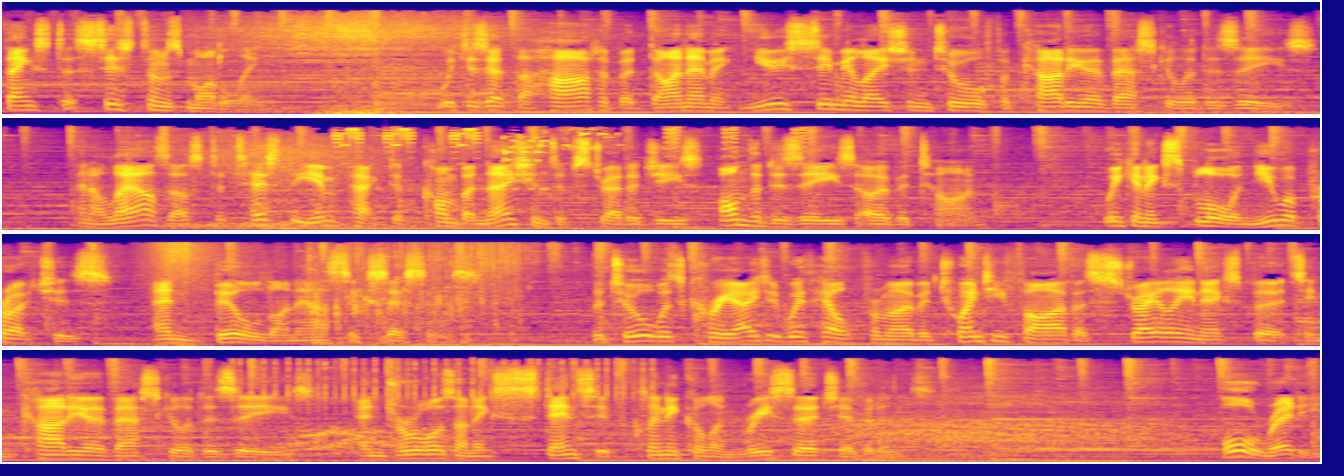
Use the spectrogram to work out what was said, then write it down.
Thanks to systems modelling, which is at the heart of a dynamic new simulation tool for cardiovascular disease and allows us to test the impact of combinations of strategies on the disease over time. We can explore new approaches and build on our successes. The tool was created with help from over 25 Australian experts in cardiovascular disease and draws on extensive clinical and research evidence. Already,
